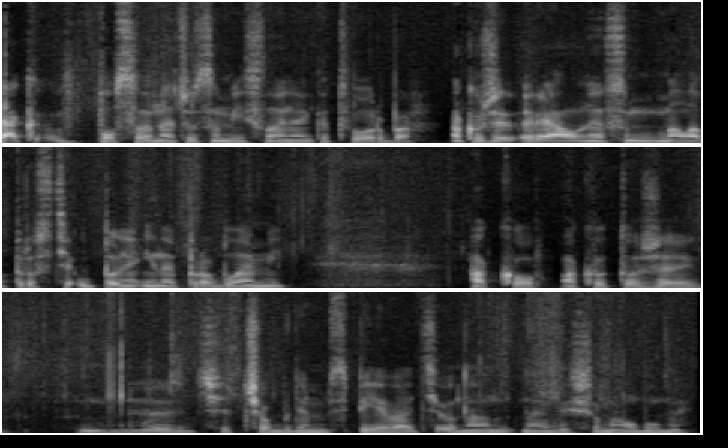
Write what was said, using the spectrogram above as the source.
tak posledné, čo som myslela, nejaká tvorba. Akože reálne som mala proste úplne iné problémy. Ako, ako to, že, že čo budem spievať na najbližšom albume.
